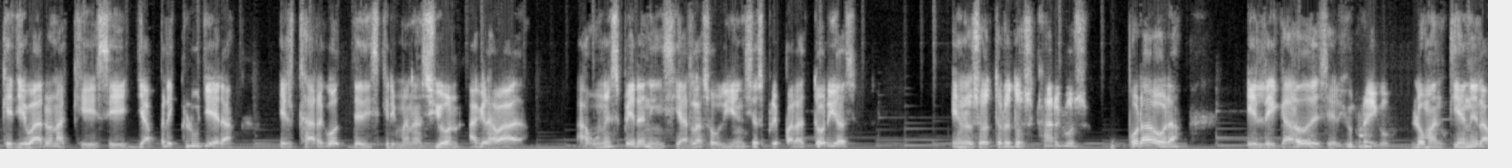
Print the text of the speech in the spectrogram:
que llevaron a que se ya precluyera el cargo de discriminación agravada. Aún esperan iniciar las audiencias preparatorias en los otros dos cargos. Por ahora, el legado de Sergio Rego lo mantiene la,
